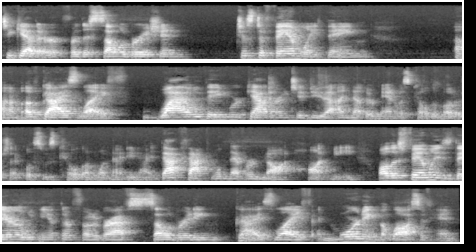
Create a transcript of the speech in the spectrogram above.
together for this celebration, just a family thing um, of Guy's life, while they were gathering to do that, another man was killed. A motorcyclist was killed on 199. That fact will never not haunt me. While this family is there looking at their photographs, celebrating Guy's life, and mourning the loss of him,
